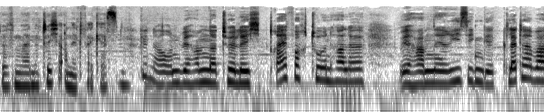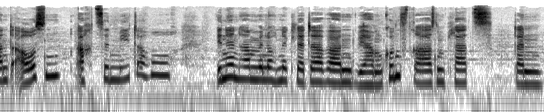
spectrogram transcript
dürfen wir natürlich auch nicht vergessen. Genau, und wir haben natürlich natürlich Dreifachturnhalle. Wir haben eine riesige Kletterwand außen, 18 Meter hoch. Innen haben wir noch eine Kletterwand. Wir haben einen Kunstrasenplatz. Dann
